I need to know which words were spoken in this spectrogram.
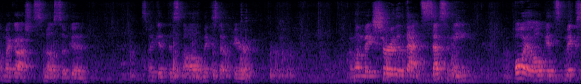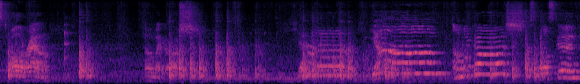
Oh my gosh, it smells so good. So I get this all mixed up here. I want to make sure that that sesame oil gets mixed all around. Oh my gosh. Yum! Yum! Oh my gosh! It smells good.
